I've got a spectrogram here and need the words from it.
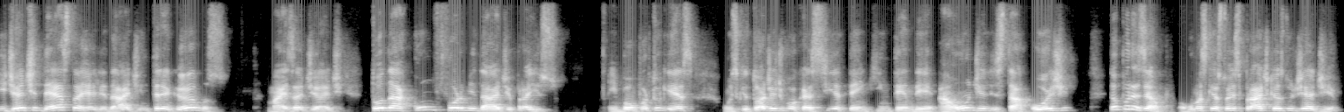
e diante desta realidade, entregamos mais adiante toda a conformidade para isso. Em bom português, um escritório de advocacia tem que entender aonde ele está hoje. Então, por exemplo, algumas questões práticas do dia a dia.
